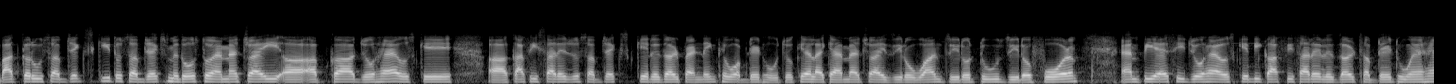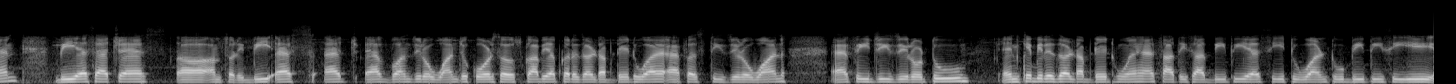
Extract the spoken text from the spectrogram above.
बात करूँ सब्जेक्ट्स की तो सब्जेक्ट्स में दोस्तों एम एच आई आपका जो है उसके काफ़ी सारे जो सब्जेक्ट्स के रिज़ल्ट पेंडिंग थे वो अपडेट हो चुके हैं like M H I zero one zero two zero four M P S C जो है उसके भी काफ़ी सारे रिज़ल्ट अपडेट हुए हैं। B S H S I M sorry B S H F one zero one जो कोर्स है उसका भी आपका रिज़ल्ट अपडेट हुआ है। F S T zero one F E G zero two इनके भी रिज़ल्ट अपडेट हुए हैं। साथ ही साथ B P S C two one two B P C E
